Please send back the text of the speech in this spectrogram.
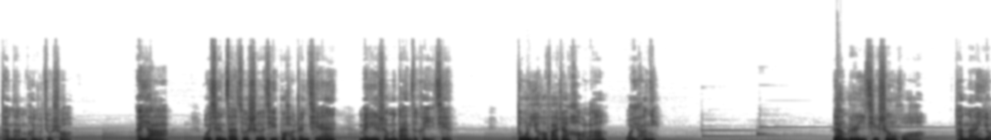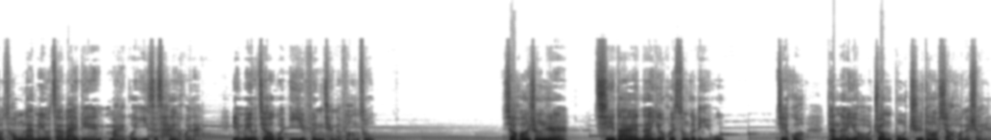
她男朋友就说：“哎呀，我现在做设计不好赚钱，没什么单子可以接，等我以后发展好了。”我养你。两个人一起生活，她男友从来没有在外边买过一次菜回来，也没有交过一分钱的房租。小黄生日，期待男友会送个礼物，结果她男友装不知道小黄的生日。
